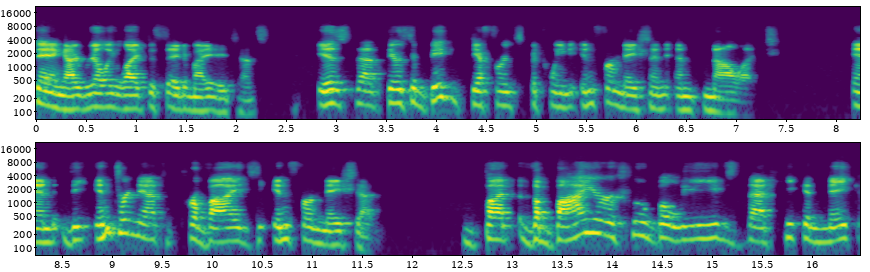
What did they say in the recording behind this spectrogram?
thing I really like to say to my agents is that there's a big difference between information and knowledge. And the internet provides information. But the buyer who believes that he can make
